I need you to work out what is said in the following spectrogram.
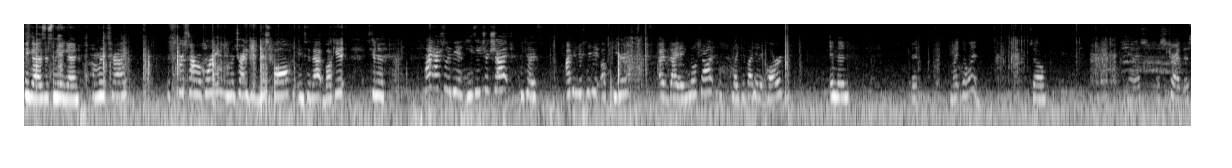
Hey guys, it's me again. I'm gonna try, this is first time recording, I'm gonna try to get this ball into that bucket. It's gonna, might actually be an easy trick shot because I can just hit it up here at a diagonal shot, like if I hit it hard, and then it might go in. So, yeah, let's, let's try this.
